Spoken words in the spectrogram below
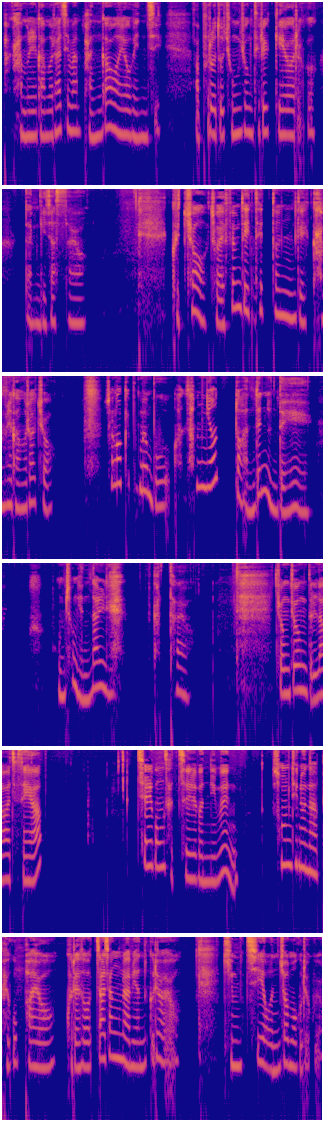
가물가물하지만 반가워요 왠지. 앞으로도 종종 들을게요 라고 남기셨어요. 그쵸. 저 FM데이트 했던 게 가물가물하죠. 생각해보면 뭐 한 3년도 안 됐는데 엄청 옛날 일 같아요. 종종 놀러와 주세요. 7047번님은 솜디 누나 배고파요. 그래서 짜장라면 끓여요. 김치 얹어 먹으려고요.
